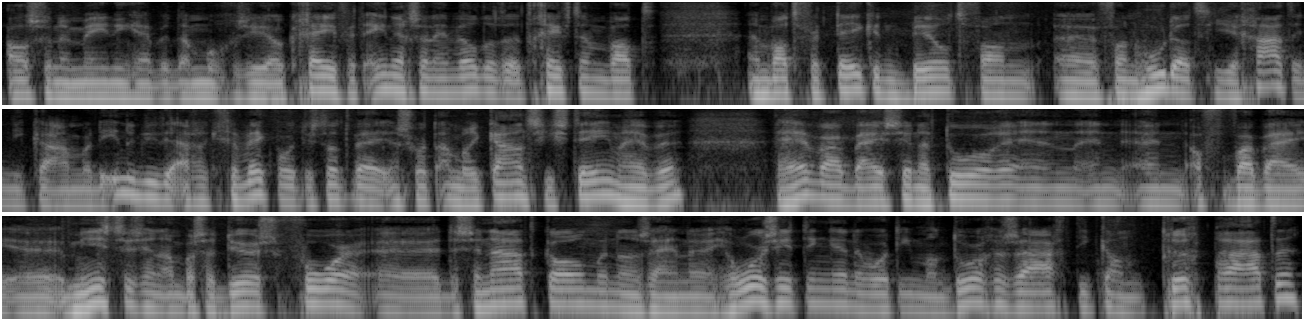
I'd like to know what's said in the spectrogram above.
als ze een mening hebben, dan mogen ze die ook geven. Het enige is alleen wel dat het geeft een wat, een wat vertekend beeld van, uh, van hoe dat hier gaat in die Kamer. De indruk die er eigenlijk gewekt wordt is dat wij een soort Amerikaans systeem hebben... Hè, waarbij senatoren en, en, en, of waarbij uh, ministers en ambassadeurs voor uh, de Senaat komen. Dan zijn er hoorzittingen, dan wordt iemand doorgezaagd, die kan terugpraten.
